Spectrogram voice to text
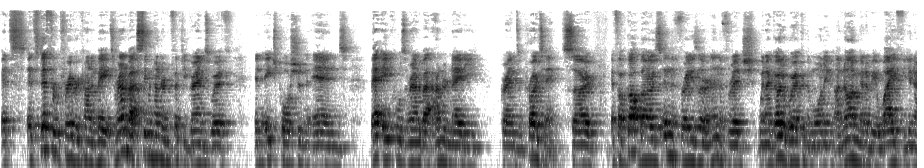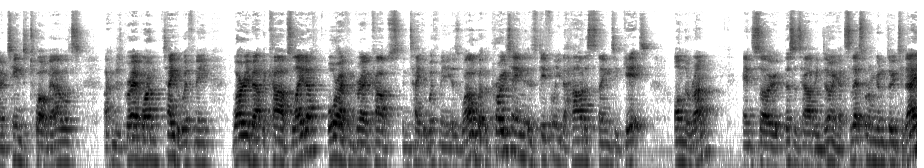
It's, it's different for every kind of meat. It's around about 750 grams worth in each portion, and that equals around about 180 grams of protein. So if I've got those in the freezer and in the fridge, when I go to work in the morning, I know I'm going to be away for you know 10 to 12 hours. I can just grab one, take it with me, worry about the carbs later, or I can grab carbs and take it with me as well. But the protein is definitely the hardest thing to get on the run, and so this is how I've been doing it. So that's what I'm going to do today.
